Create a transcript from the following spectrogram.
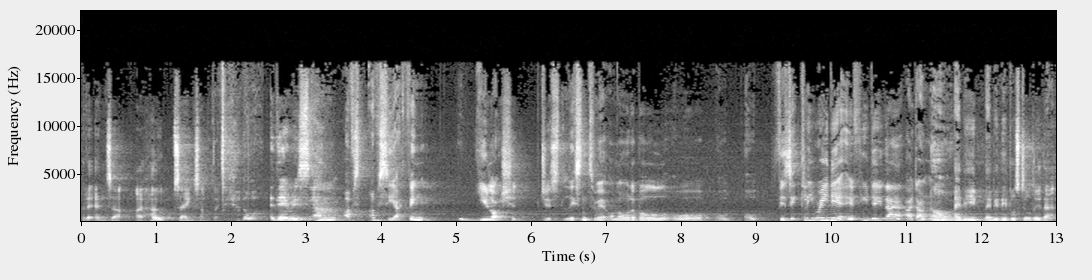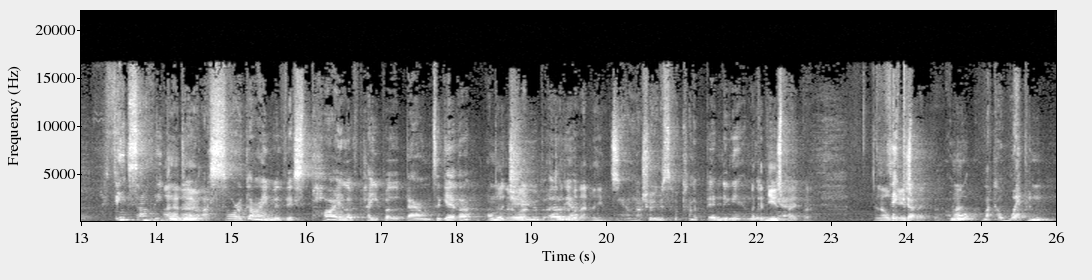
but it ends up, I hope, saying something. There is um, obviously. I think you lot should just listen to it on Audible or, or or physically read it if you do that. I don't know. Maybe, maybe people still do that. I think some people don't do. I saw a guy with this pile of paper bound together on the know what- tube I don't know earlier. what that means. Yeah, I'm not sure. He was kind of bending it and Like a looking at it. newspaper, an old Thicker, newspaper. more like a weapon.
